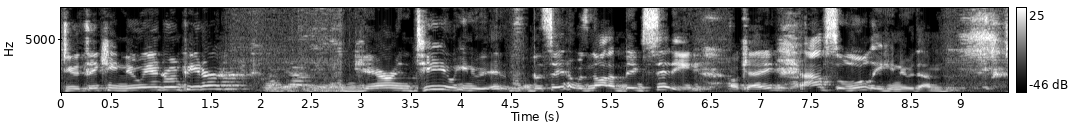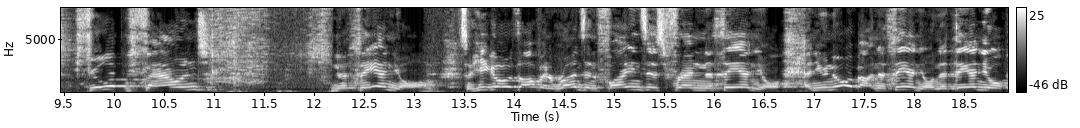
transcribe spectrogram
Do you think he knew Andrew and Peter? Guarantee you he knew. Bethsaida was not a big city. Okay, absolutely he knew them. Philip found Nathaniel. So he goes off and runs and finds his friend Nathaniel. And you know about Nathaniel. Nathaniel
